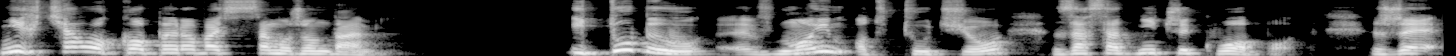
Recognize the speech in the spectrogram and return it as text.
nie chciało kooperować z samorządami. I tu był w moim odczuciu zasadniczy kłopot, że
